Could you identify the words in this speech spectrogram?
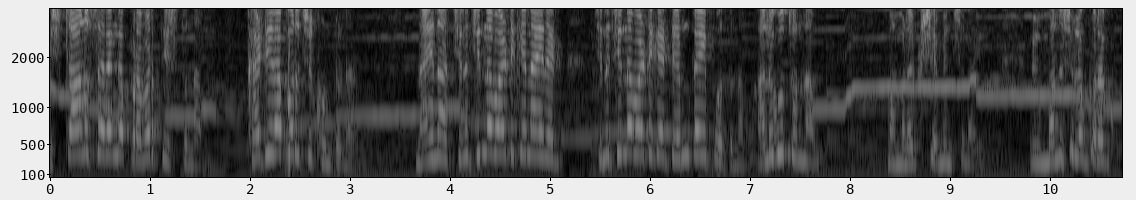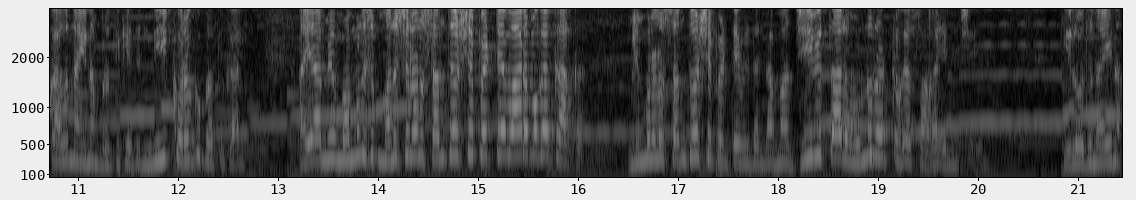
ఇష్టానుసారంగా ప్రవర్తిస్తున్నాం. కఠినపరుచుకుంటున్నాం. నాయన చిన్న చిన్న వాటికి నాయన చిన్న చిన్న వాటికే టెంప్ట్ అయిపోతున్నాం. అలుగుతున్నాం. మమ్మల్ని క్షమించున్నాయి మేము మనుషుల కొరకు కాదు నాయన బ్రతికేది. నీ కొరకు బ్రతకాలి. అయ్యా మేము మమ్మల్ని మనుషులను సంతోషపెట్టే వారముగా కాక మిమ్మల్ని సంతోషపెట్టే విధంగా మా జీవితాలు ఉండునట్టుగా సహాయం చేయండి. ఈ రోజునైనా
